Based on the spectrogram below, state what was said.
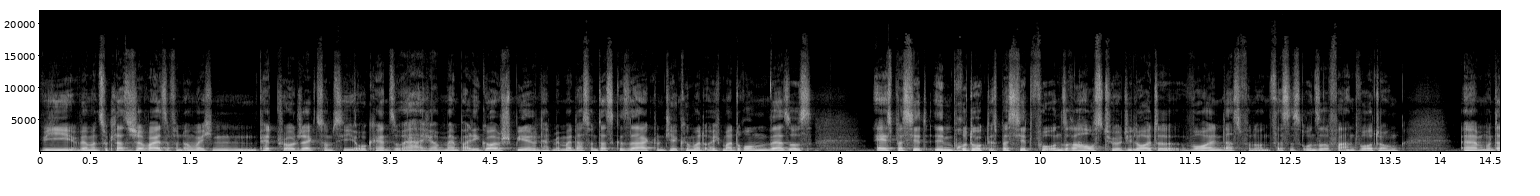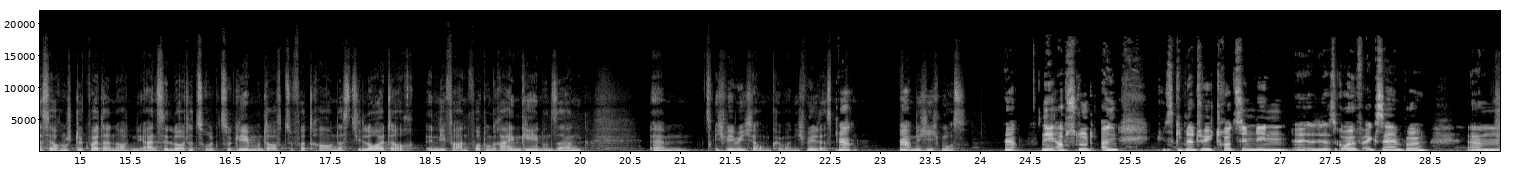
wie wenn man so klassischerweise von irgendwelchen Pet-Projects vom CEO kennt, so, ja, ich war mit meinem Buddy Golf spielen und hat mir mal das und das gesagt und hier kümmert euch mal drum, versus, ey, es passiert im Produkt, es passiert vor unserer Haustür, die Leute wollen das von uns, das ist unsere Verantwortung. Ähm, und das ja auch ein Stück weit dann auch die einzelnen Leute zurückzugeben und darauf zu vertrauen, dass die Leute auch in die Verantwortung reingehen und sagen, ähm, ich will mich darum kümmern, ich will das machen. Ja. Ja. Nicht ich muss. Ja, nee, absolut. Also, es gibt natürlich trotzdem den, äh, das Golf-Example. Ähm,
